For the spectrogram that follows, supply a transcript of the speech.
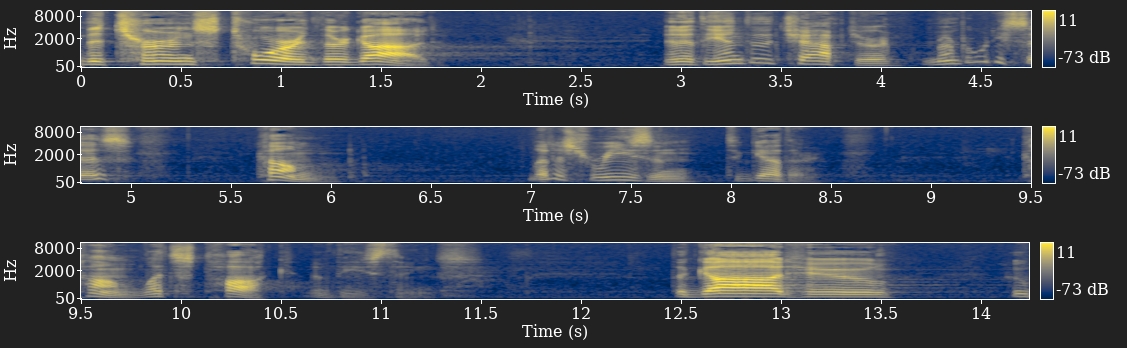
that turns toward their God. And at the end of the chapter, remember what he says? Come, let us reason together. Come, let's talk of these things. The God who, who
